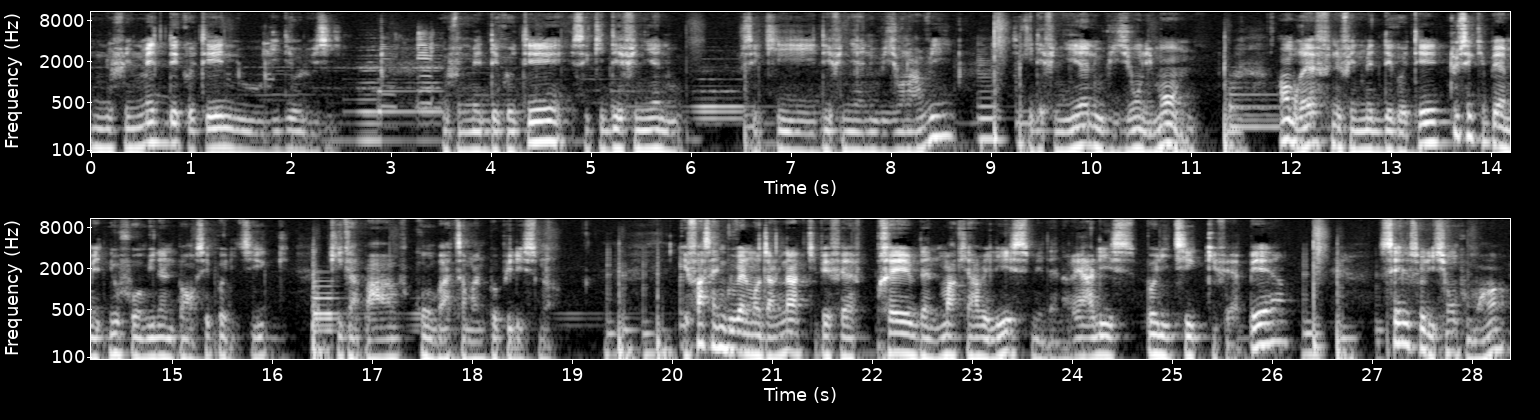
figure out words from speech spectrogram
nous fin mettre de côté nous l'idéologie. Nous fin mettre de côté ce qui définit nous, ce qui définit nous vision la vie, ce qui définit nous vision les mondes. En bref, nous fin mettre de côté tout ce qui permet de nous formuler une pensée politique qui capable de combattre ce populisme. Et face à un gouvernement Jagnat qui peut faire preuve d'un machiavélisme et d'un réalisme politique qui fait peur, seule solution pour moi,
